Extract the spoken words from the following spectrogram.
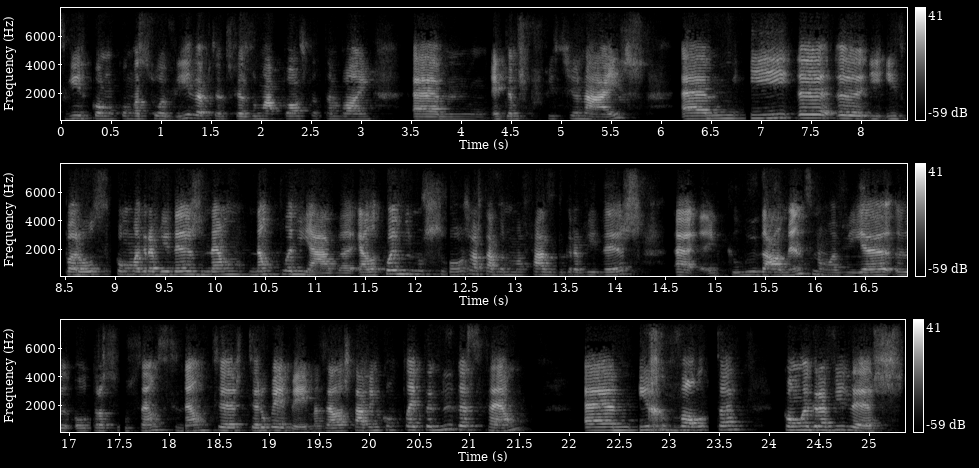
seguir com, com a sua vida, portanto fez uma aposta também em termos profissionais um, e, uh, uh, e, e deparou-se com uma gravidez não, não planeada. Ela, quando nos chegou, já estava numa fase de gravidez uh, em que legalmente não havia outra solução senão ter, ter o bebê, mas ela estava em completa negação um, e revolta com a gravidez.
